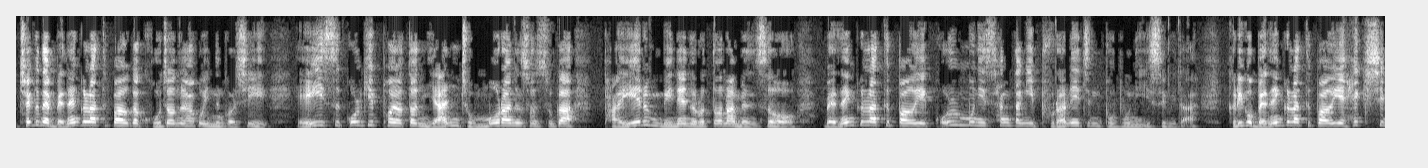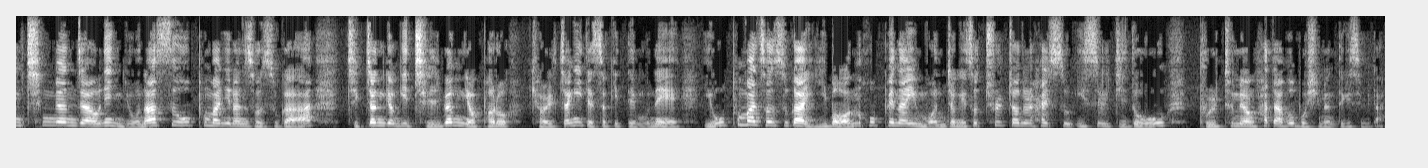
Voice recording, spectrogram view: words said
최근에 메넨글라트바흐가 고전을 하고 있는 것이 에이스 골키퍼였던 얀 존모라는 선수가 바이에른 미넨으로 떠나면서 메넨글라트바흐의 골문이 상당히 불안해진 부분이 있습니다. 그리고 메넨글라트바흐의 핵심 측면 자원인 요나스 호프만이라는 선수가 직전 경기 질병 여파로 결장이 됐었기 때문에 이 호프만 선수가 이번 호펜하임 원정에서 출전을 할 수 있을지도 불투명하다고 보시면 되겠습니다.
